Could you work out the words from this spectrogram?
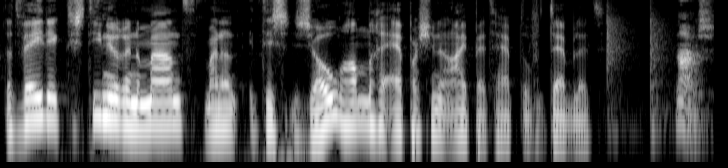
Dat weet ik. Het is 10 euro in de maand. Maar dan, het is zo'n handige app als je een iPad hebt of een tablet. Nice.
